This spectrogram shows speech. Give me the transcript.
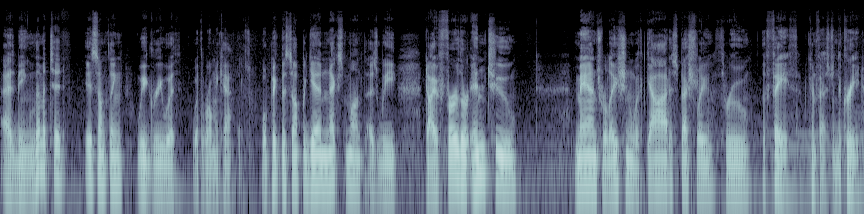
as being limited is something we agree with with the Roman Catholics. We'll pick this up again next month as we dive further into man's relation with God, especially through the faith confessed in the Creed.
